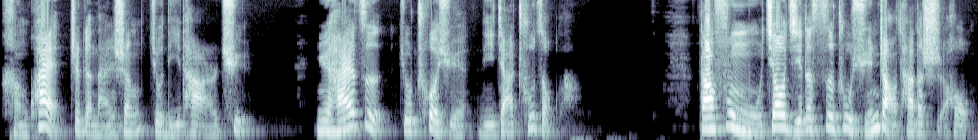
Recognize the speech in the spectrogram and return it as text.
很快，这个男生就离她而去，女孩子就辍学离家出走了。当父母焦急的四处寻找她的时候，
